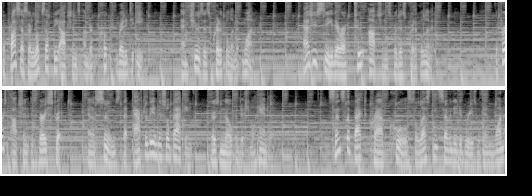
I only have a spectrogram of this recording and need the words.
the processor looks up the options under Cooked Ready to Eat and chooses Critical Limit 1. As you see, there are two options for this critical limit. The first option is very strict and assumes that after the initial backing, there's no additional handling. Since the backed crab cools to less than 70 degrees within one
